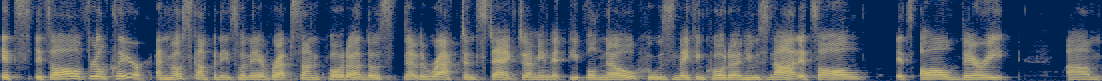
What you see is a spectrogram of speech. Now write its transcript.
it's it's all real clear. And most companies, when they have reps on quota, those they're racked and stacked. I mean, it, people know who's making quota and who's not. It's all it's all very um,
